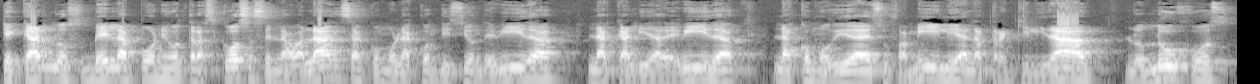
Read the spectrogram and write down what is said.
que Carlos Vela pone otras cosas en la balanza como la condición de vida, la calidad de vida, la comodidad de su familia, la tranquilidad, los lujos,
